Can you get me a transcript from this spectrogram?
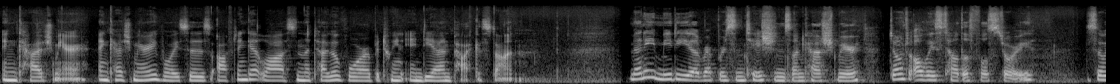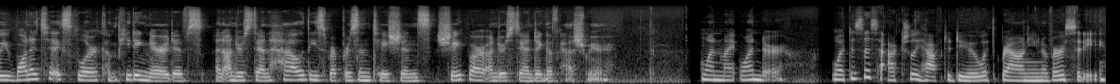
in Kashmir, and Kashmiri voices often get lost in the tug of war between India and Pakistan. Many media representations on Kashmir don't always tell the full story, so we wanted to explore competing narratives and understand how these representations shape our understanding of Kashmir. One might wonder what does this actually have to do with Brown University?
